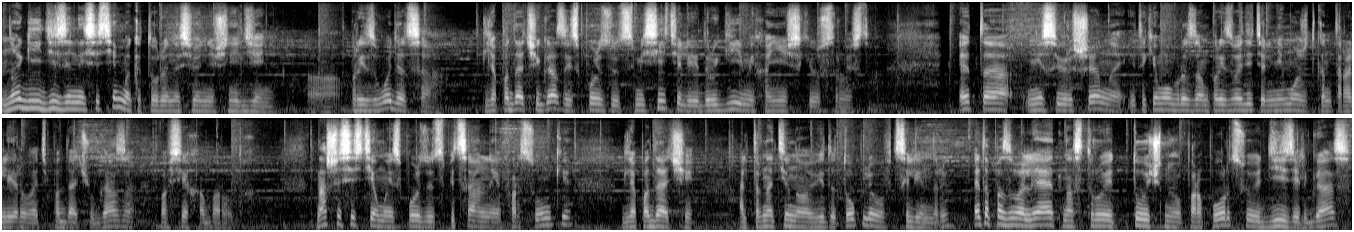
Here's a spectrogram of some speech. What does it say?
Многие дизельные системы, которые на сегодняшний день э, производятся, для подачи газа используют смесители и другие механические устройства. Это несовершенно, и таким образом производитель не может контролировать подачу газа во всех оборотах. Наша система использует специальные форсунки для подачи альтернативного вида топлива в цилиндры. Это позволяет настроить точную пропорцию дизель-газ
